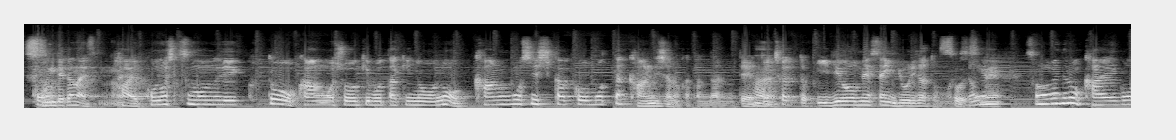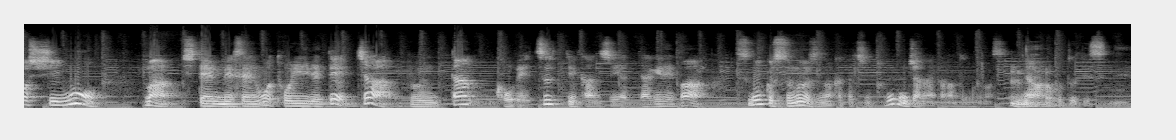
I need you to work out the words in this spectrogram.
進んでいかないですもんね。はい、この質問でいくと看護小規模多機能の看護師資格を持った管理者の方になるので、はいどっちかというと医療目線寄りだと思そううんでよね。ですすね。その上での介護士の、まあ、視点目線を取り入れてじゃあ分担個別っていう感じでやってあげればすごくスムーズな形に取れるんじゃないかなと思います、なるほどですね。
